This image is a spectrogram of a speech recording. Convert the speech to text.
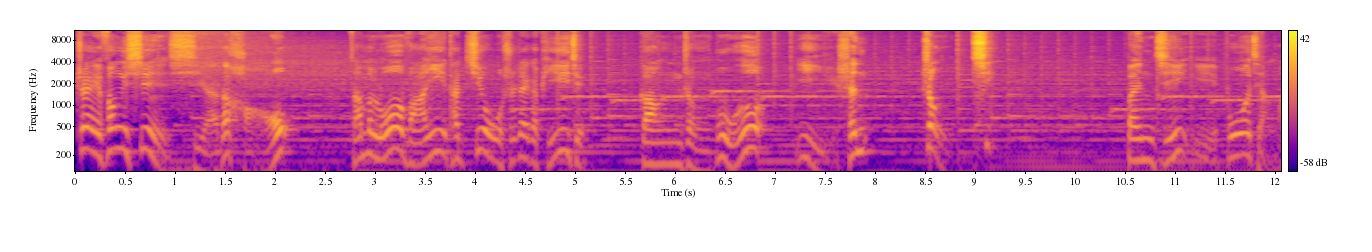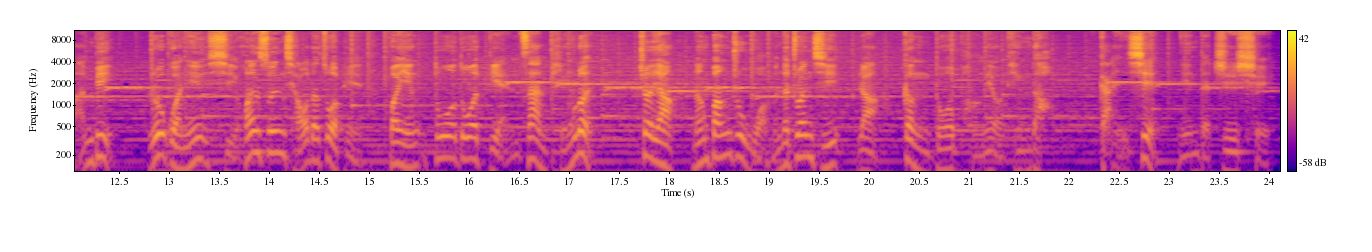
这封信写得好，咱们罗法医他就是这个脾气，刚正不阿，一身正气。本集已播讲完毕。如果您喜欢孙桥的作品，欢迎多多点赞评论，这样能帮助我们的专辑让更多朋友听到。感谢您的支持。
